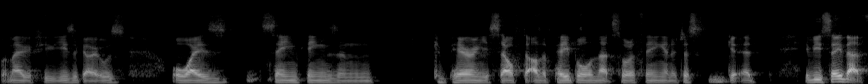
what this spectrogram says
but maybe a few years ago, it was always seeing things and comparing yourself to other people and that sort of thing. And it just get, it, if you see that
